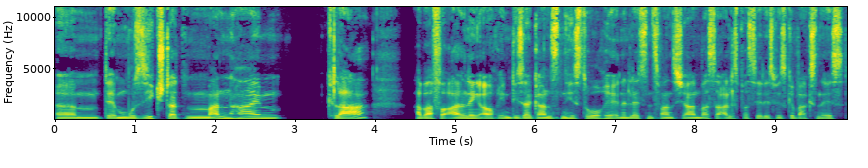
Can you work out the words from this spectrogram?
ähm, der Musikstadt Mannheim, klar, aber vor allen Dingen auch in dieser ganzen Historie in den letzten 20 Jahren, was da alles passiert ist, wie es gewachsen ist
